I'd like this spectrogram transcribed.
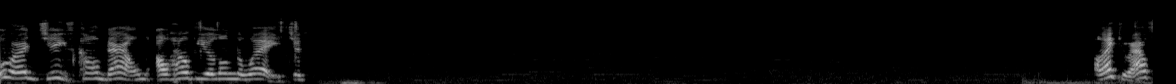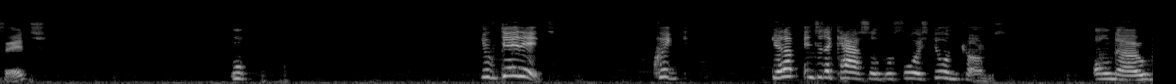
Alright, jeez, calm down. I'll help you along the way. Just... I like your outfit. Ooh. You did it! Quick, get up into the castle before a storm comes. Oh no.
